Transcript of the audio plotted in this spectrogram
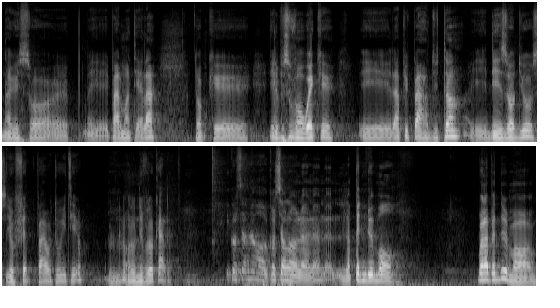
dans le ressort euh, parlementaire là donc, euh, et le plus souvent, ouais que et la plupart du temps, et des audios sont faits par l'autorité au niveau local. Et concernant, concernant la, peine de mort Bon, la peine de mort,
